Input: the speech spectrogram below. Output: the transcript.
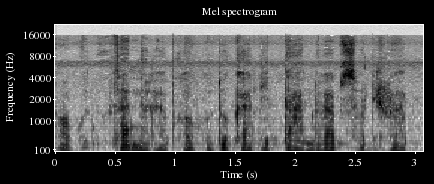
ขอบคุณทุกท่านนะครับ ขอบคุณทุกการติดตามนะครับ สวัสดีครับ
